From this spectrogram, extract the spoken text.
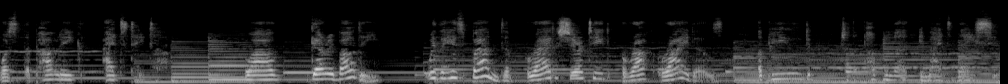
was the public agitator, while Garibaldi, with his band of red-shirted rough riders, appealed to the popular imagination.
